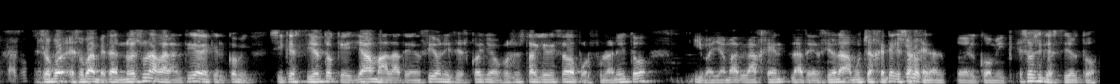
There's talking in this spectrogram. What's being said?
claro, Eso, eso va a empezar. No es una garantía de que el cómic. Sí que es cierto que llama la atención y dices, coño, pues está guionizado por Fulanito y va a llamar la, la atención a mucha gente que se ajena del cómic. Eso sí que es cierto.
